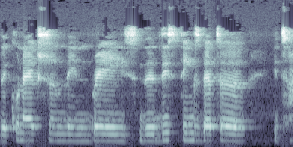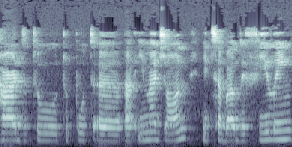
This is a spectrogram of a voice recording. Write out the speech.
the connection, the embrace, the, these things that uh, it's hard to, to put an image on. It's about the feeling,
